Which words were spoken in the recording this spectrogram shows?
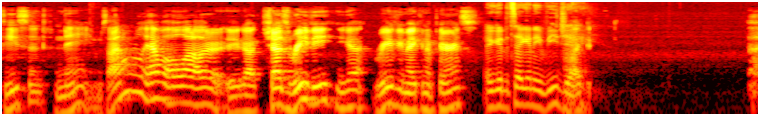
decent names. I don't really have a whole lot of other. You got Chez Reavie. You got Reavie making an appearance. Are you going to take any VJ? I, like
